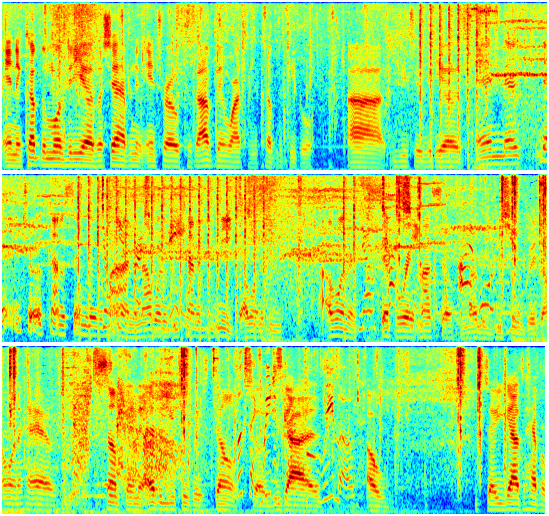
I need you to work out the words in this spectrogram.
in a couple more videos I should have a new intro because I've been watching a couple of people uh, YouTube videos and their their intro is kind of similar to mine and I want to be kind of unique. I want to be I want to separate myself from other YouTubers. I want to have something that other YouTubers don't. Looks so you guys, oh, so you guys have a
